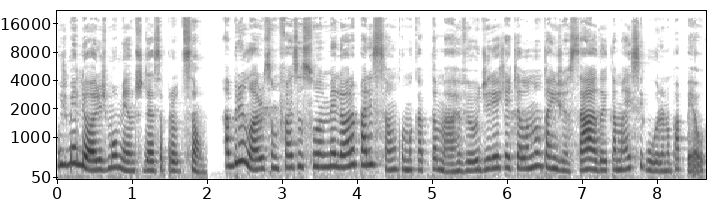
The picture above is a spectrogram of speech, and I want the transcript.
os melhores momentos dessa produção. A Brie Larson faz a sua melhor aparição como Capitã Marvel. Eu diria que aqui ela não está engessada e está mais segura no papel,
